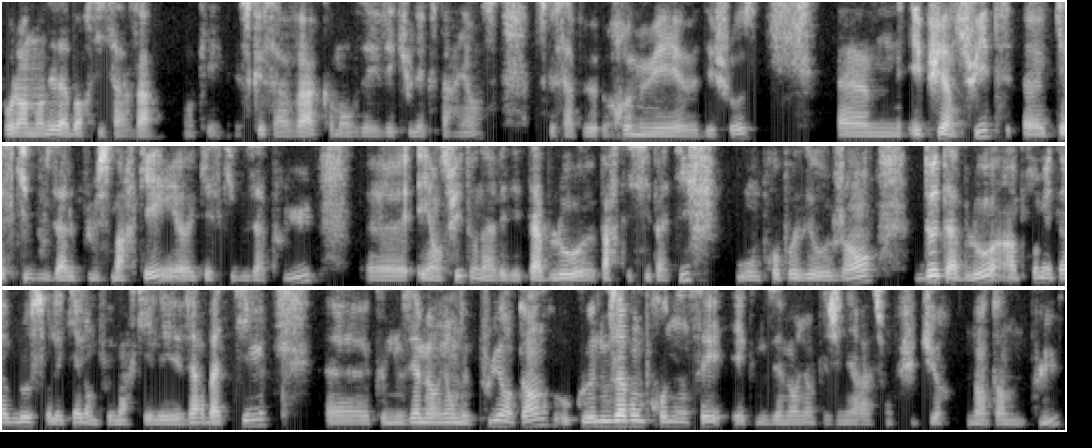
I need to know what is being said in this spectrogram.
pour leur demander d'abord si ça va, ok? Est-ce que ça va? Comment vous avez vécu l'expérience? Parce que ça peut remuer des choses. Euh, et puis ensuite, euh, qu'est-ce qui vous a le plus marqué euh, Qu'est-ce qui vous a plu Et ensuite, on avait des tableaux participatifs où on proposait aux gens deux tableaux. Un premier tableau sur lequel on pouvait marquer les verbatims que nous aimerions ne plus entendre ou que nous avons prononcés et que nous aimerions que les générations futures n'entendent plus.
